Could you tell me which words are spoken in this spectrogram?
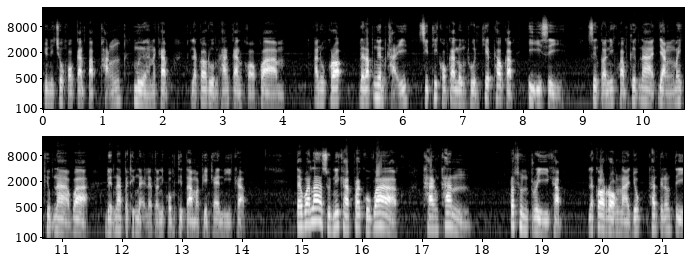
อยู่ในช่วงของการปรับผังเมืองนะครับ แล้วก็รวมทั้งการขอความอนุเคราะห์ได้รับเงื่อนไขสิทธิของการลงทุนเทียบเท่ากับ EEC ซึ่งตอนนี้ความคืบหน้ายังไม่คืบหน้าว่า เดินหน้าไปถึงไหนแล้วตอนนี้ผมติดตามมาเพียงแค่นี้ครับ แต่ว่าล่าสุดนี้ครับปรากฏว่าทางท่านรัฐมนตรีครับแล้วก็รองนายกท่านเป็นรัฐมนตรี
